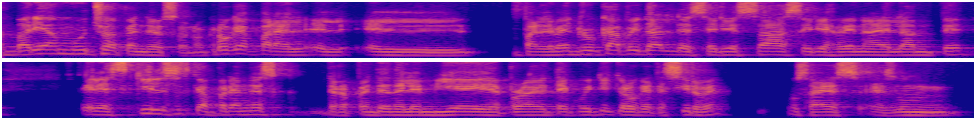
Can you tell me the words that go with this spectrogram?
Varía mucho, depende de eso. ¿no? Creo que para el, para el Venture Capital de Series A, Series B en adelante, el skillset que aprendes de repente del MBA y de Private Equity creo que te sirve. O sea, es, es un,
